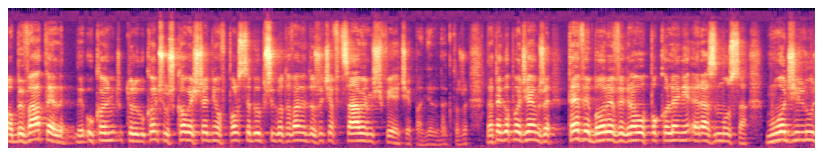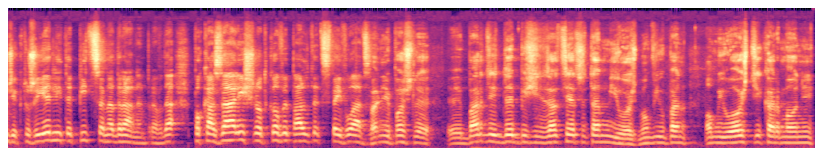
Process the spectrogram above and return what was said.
obywatel, y, który ukończył szkołę średnią w Polsce, był przygotowany do życia w całym świecie, panie redaktorze. Dlatego powiedziałem, że te wybory wygrało pokolenie Erasmusa. Młodzi ludzie, którzy jedli tę pizzę nad ranem, prawda, pokazali środkowy palec tej władzy. Panie pośle, y, bardziej depisizacja czy ta miłość? Mówił pan o miłości, harmonii,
